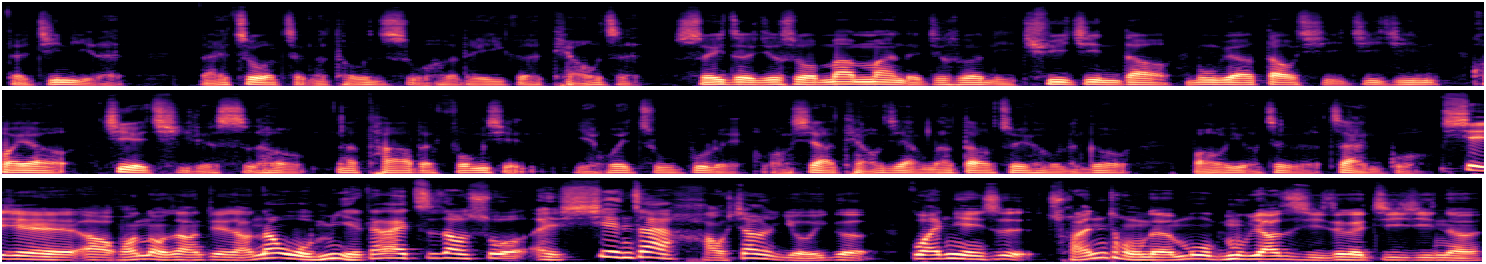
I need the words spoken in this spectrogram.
的经理人来做整个投资组合的一个调整。随着就说慢慢的就说你趋近到目标到期基金快要借期的时候，那它的风险也会逐步的往下调降，那到最后能够。保有这个战果。谢谢呃黄董这样介绍。那我们也大概知道说，哎，现在好像有一个观念是，传统的目目标日期这个基金呢，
